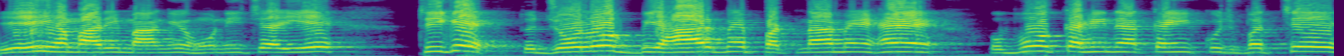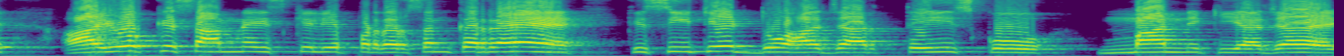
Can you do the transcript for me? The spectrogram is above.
यही हमारी मांगे होनी चाहिए। ठीक है तो जो लोग बिहार में, पटना में हैं वो कहीं ना कहीं कुछ बच्चे आयोग के सामने इसके लिए प्रदर्शन कर रहे हैं कि सीटेट 2023 को मान्य किया जाए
